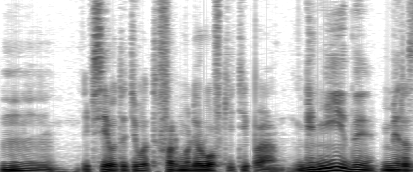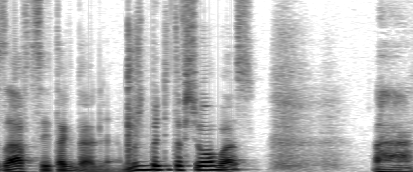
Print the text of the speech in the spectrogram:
и все вот эти вот формулировки типа гниды, мерзавцы и так далее. Может быть, это все о вас? А,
